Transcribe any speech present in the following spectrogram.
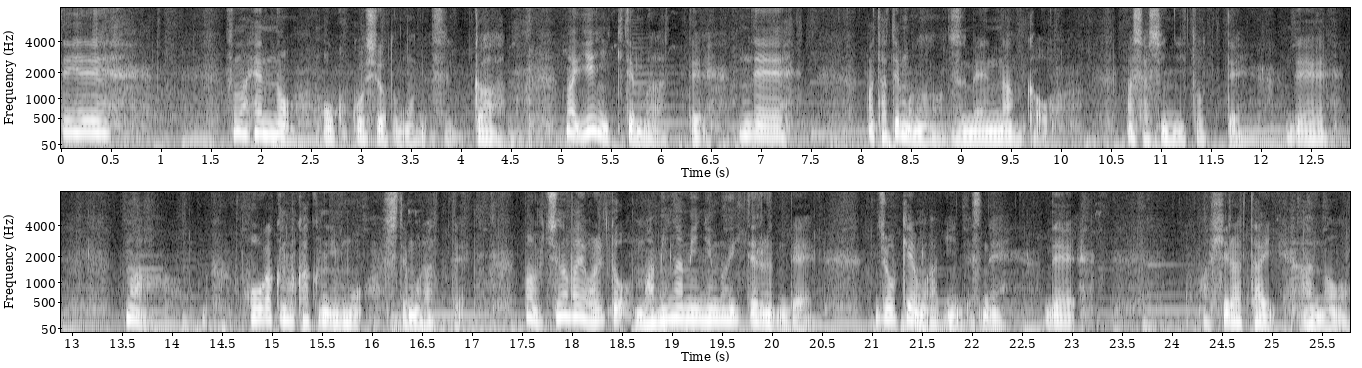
でその辺の報告をしようと思うんですが、まあ、家に来てもらってで、まあ、建物の図面なんかを、まあ、写真に撮ってでまあ方角の確認もしてもらって、まあ、うちの場合割と真南に向いてるんで条件はいいんですね。で、平たいあの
